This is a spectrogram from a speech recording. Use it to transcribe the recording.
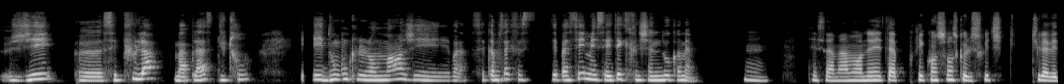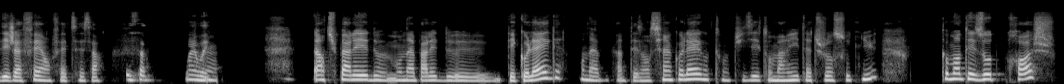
j'ai, euh, c'est plus là ma place du tout. Et donc le lendemain, j'ai voilà, c'est comme ça que ça s'est passé, mais ça a été crescendo quand même. Hmm. C'est ça. À un moment donné, tu as pris conscience que le switch, tu l'avais déjà fait en fait, c'est ça? C'est ça. Ouais, ouais. Hmm. Alors tu parlais de, on a parlé de tes collègues, on a, enfin tes anciens collègues. Ton, tu disais ton mari t'a toujours soutenu. Comment tes autres proches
